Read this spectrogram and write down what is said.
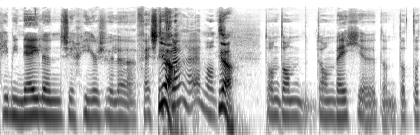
criminelen zich hier zullen vestigen. Ja. Hè? Want Ja, dan, dan, dan weet je dan, dat, dat,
